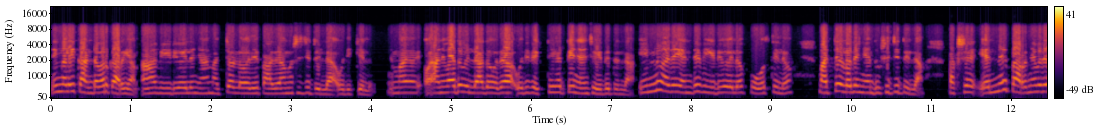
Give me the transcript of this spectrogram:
നിങ്ങൾ ഈ കണ്ടവർക്കറിയാം. ആ വീഡിയോയിൽ ഞാൻ മറ്റുള്ളവരെ പരാമർശിച്ചിട്ടില്ല ഒരിക്കലും. അനുവാദമില്ലാതെ ഒരു ഒരു വ്യക്തിഹത്യ ഞാൻ ചെയ്തിട്ടില്ല. ഇന്ന് വരെ എന്റെ വീഡിയോയിലോ പോസ്റ്റിലോ മറ്റുള്ളവരെ ഞാൻ ദുഷിച്ചിട്ടില്ല. പക്ഷെ എന്നെ പറഞ്ഞവരെ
